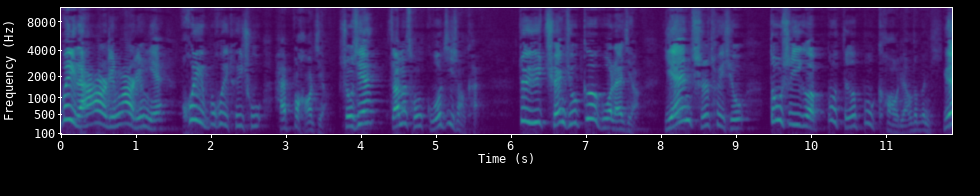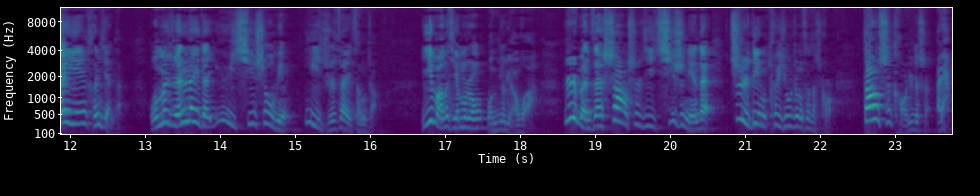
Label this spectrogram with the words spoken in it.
未来二零二零年会不会推出还不好讲。首先，咱们从国际上看，对于全球各国来讲，延迟退休都是一个不得不考量的问题。原因很简单，我们人类的预期寿命一直在增长。以往的节目中我们就聊过啊，日本在上世纪七十年代制定退休政策的时候，当时考虑的是，哎呀。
